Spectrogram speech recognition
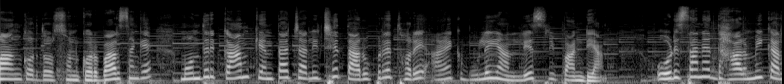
মাঙ্কর দর্শন করবার সঙ্গে মন্দির কাম কেন্তা চালিছে তার উপরে থরে আঁক বুলেই আনলে শ্রী পাণ্ডিয়ান ওড়িশানে ধার্মিক আর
